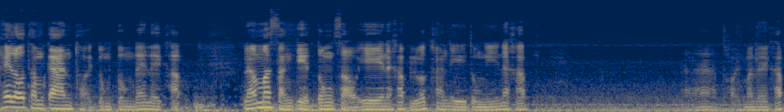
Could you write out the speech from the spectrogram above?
ให้เราทำการถอยตรงๆได้เลยครับ แล้วมาสังเกตตรงเสา A นะครับหรือว่าคัน A ตรงนี้นะครับอ่าถอยมาเลยครับ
